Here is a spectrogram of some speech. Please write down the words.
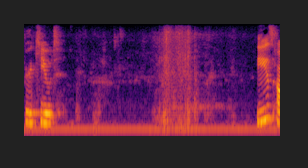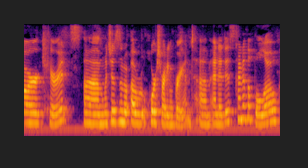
Very cute. These are Kerrits, um, which is a, horse riding brand, um, and it is kind of a bolo.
